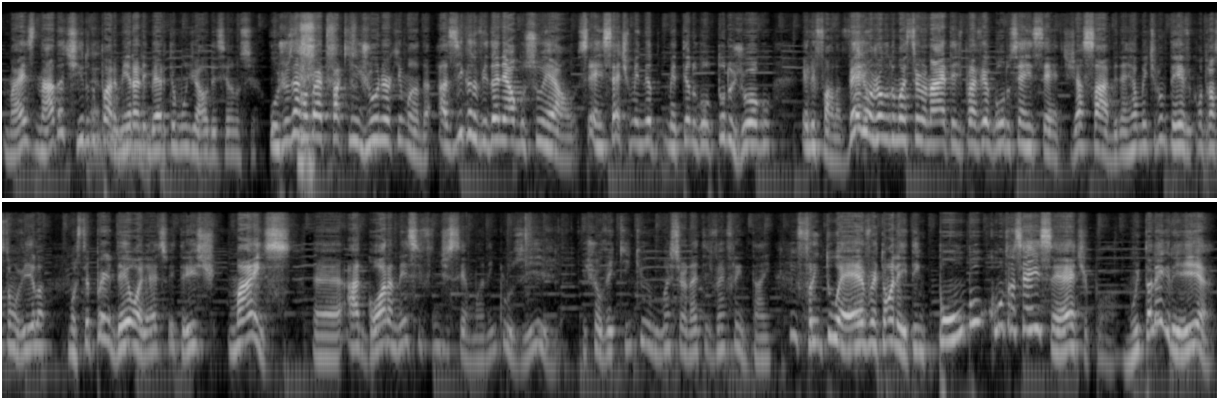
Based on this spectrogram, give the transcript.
Mas nada tira do Parmeira liberta o Mundial desse ano sim. O José Roberto Faquin Júnior que manda. A zica do Vidani é algo surreal. CR7 metendo, gol todo jogo. Ele fala, veja o jogo do Manchester United pra ver gol do CR7. Já sabe, né? Realmente não teve contra o Aston Villa. Manchester perdeu, aliás, foi triste. Mas... é, agora, nesse fim de semana, inclusive, deixa eu ver quem que o Manchester United vai enfrentar, hein? Enfrenta o Everton, olha aí, tem Pombo contra CR7, pô. Muita alegria.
